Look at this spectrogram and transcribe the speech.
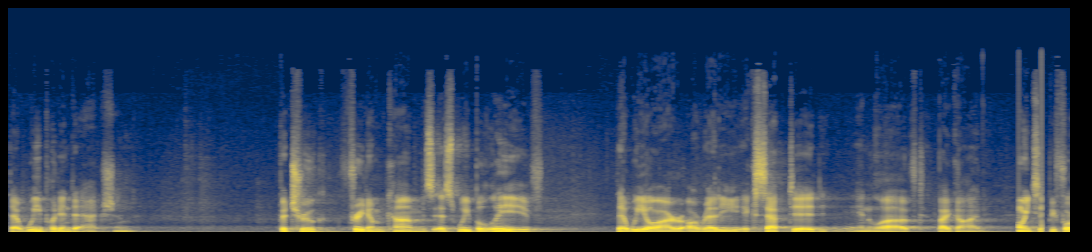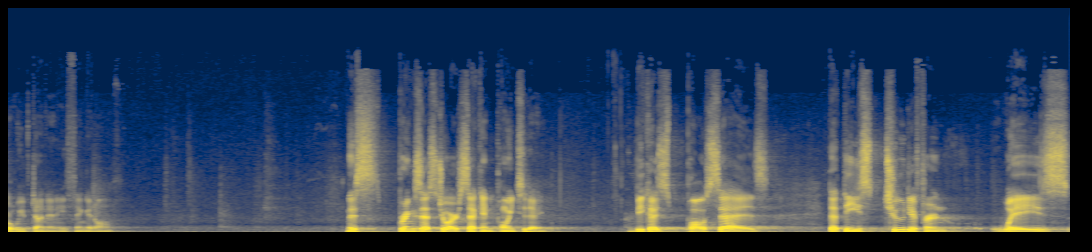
that we put into action, but true freedom comes as we believe that we are already accepted and loved by God before we've done anything at all. This brings us to our second point today, because Paul says that these two different ways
